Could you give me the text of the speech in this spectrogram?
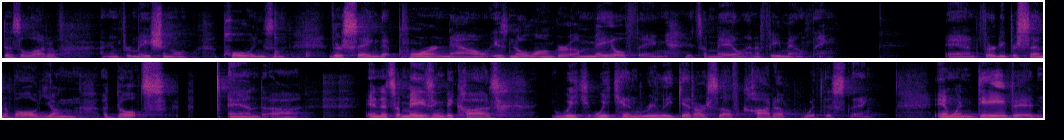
does a lot of informational pollings, and they're saying that porn now is no longer a male thing, it's a male and a female thing. And 30% of all young adults. And, uh, and it's amazing because we, we can really get ourselves caught up with this thing. And when David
